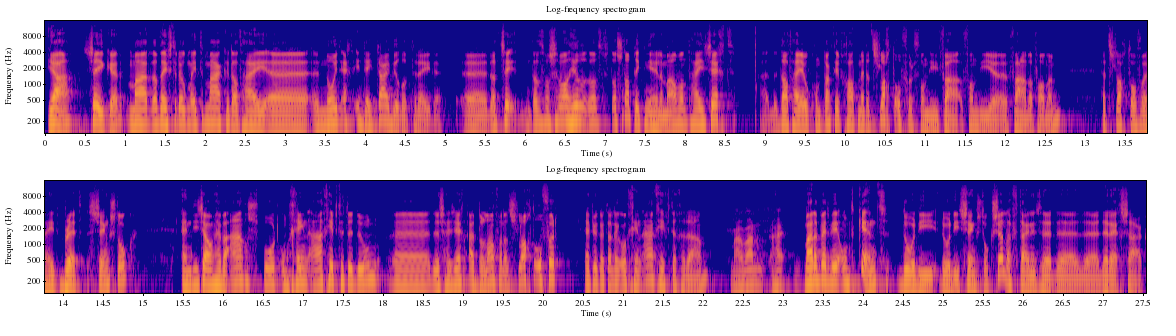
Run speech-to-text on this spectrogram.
Ja, zeker. Maar dat heeft er ook mee te maken dat hij eh, nooit echt in detail wilde treden. Eh, dat, dat, was wel heel, dat, dat snapte ik niet helemaal, want hij zegt dat hij ook contact heeft gehad met het slachtoffer van die, va- van die vader van hem. Het slachtoffer heet Brad Sengstok. En die zou hem hebben aangespoord om geen aangifte te doen. Dus hij zegt, uit belang van het slachtoffer heb ik uiteindelijk ook geen aangifte gedaan. Maar waarom... Hij, Maar dat werd weer ontkend door die, door die Sengstok zelf tijdens de, de, de, de rechtszaak.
